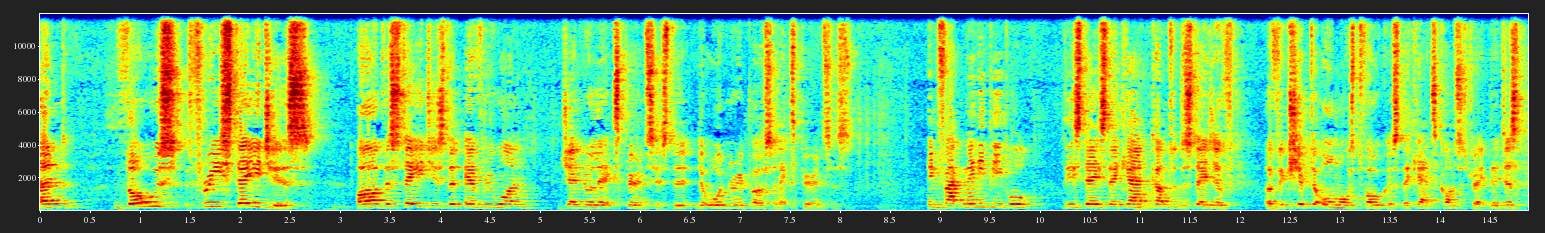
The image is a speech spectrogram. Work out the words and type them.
And those three stages are the stages that everyone generally experiences, the, the ordinary person experiences. In fact, many people these days, they can't come to the stage of, of vikshipta almost focus. They can't concentrate. They just,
